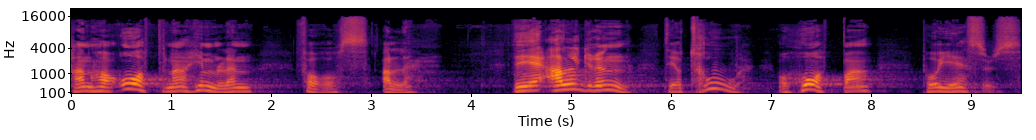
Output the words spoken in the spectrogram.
Han har åpna himmelen for oss alle. Det er all grunn til å tro og håpe på Jesus.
